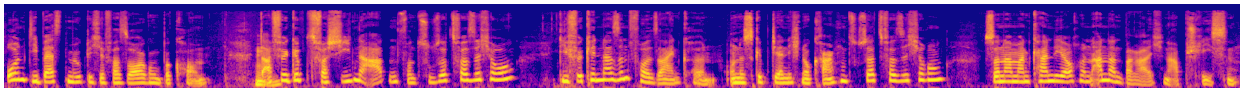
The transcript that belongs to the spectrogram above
und die bestmögliche Versorgung bekommen. Mhm. Dafür gibt es verschiedene Arten von Zusatzversicherung, die für Kinder sinnvoll sein können. Und es gibt ja nicht nur Krankenzusatzversicherung, sondern man kann die auch in anderen Bereichen abschließen.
